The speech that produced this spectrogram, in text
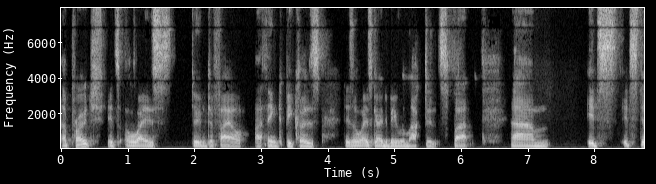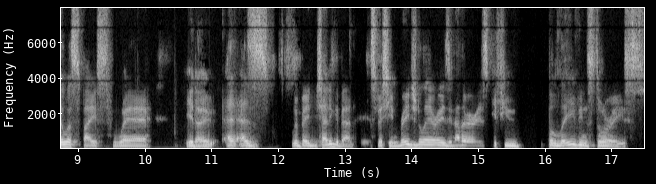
approach, it's always doomed to fail, I think, because there's always going to be reluctance. But um, it's it's still a space where, you know, as we've been chatting about, especially in regional areas, in other areas, if you believe in stories,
